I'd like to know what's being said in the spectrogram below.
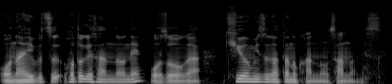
お内仏仏さんのねお像が清水型の観音さんなんです。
